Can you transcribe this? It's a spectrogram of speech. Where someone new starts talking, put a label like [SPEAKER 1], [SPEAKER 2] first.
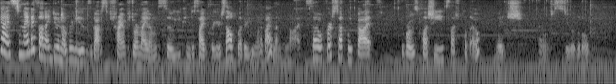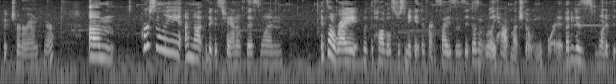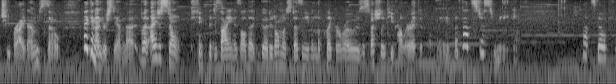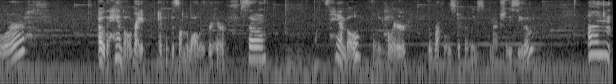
[SPEAKER 1] guys, tonight I thought I'd do an overview of the Goddess of Triumph dorm items so you can decide for yourself whether you want to buy them or not. So first up we've got the Rose plushie slash pillow, which I will just do a little quick turnaround here. Um, personally, I'm not the biggest fan of this one. It's alright, but the toggles just make it different sizes. It doesn't really have much going for it, but it is one of the cheaper items, so I can understand that. But I just don't think the design is all that good. It almost doesn't even look like a rose, especially if you color it differently. But that's just me. Let's go for... Oh, the handle, right. I put this on the wall over here. So, this handle, let me color the ruffles differently so you can actually see them. Um,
